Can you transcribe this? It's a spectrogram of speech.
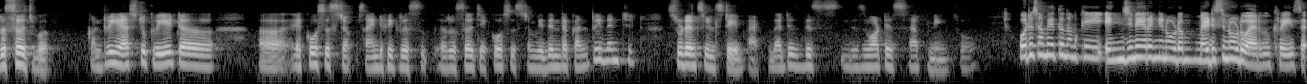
research work. Country has to create a uh, ecosystem scientific res- research ecosystem within the country then students will stay back. That is this this is what is happening. So ഒരു സമയത്ത് നമുക്ക് ഈ എൻജിനീയറിങ്ങിനോടും മെഡിസിനോടും ആയിരുന്നു ക്രേസ്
